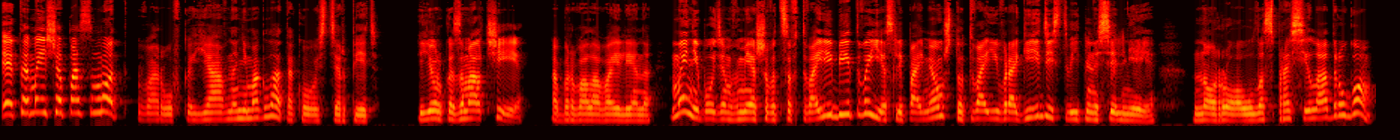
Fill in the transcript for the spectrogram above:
«Это мы еще посмотрим!» Воровка явно не могла такого стерпеть. «Юрка, замолчи!» — оборвала Вайлена. «Мы не будем вмешиваться в твои битвы, если поймем, что твои враги действительно сильнее. Но Роула спросила о другом».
